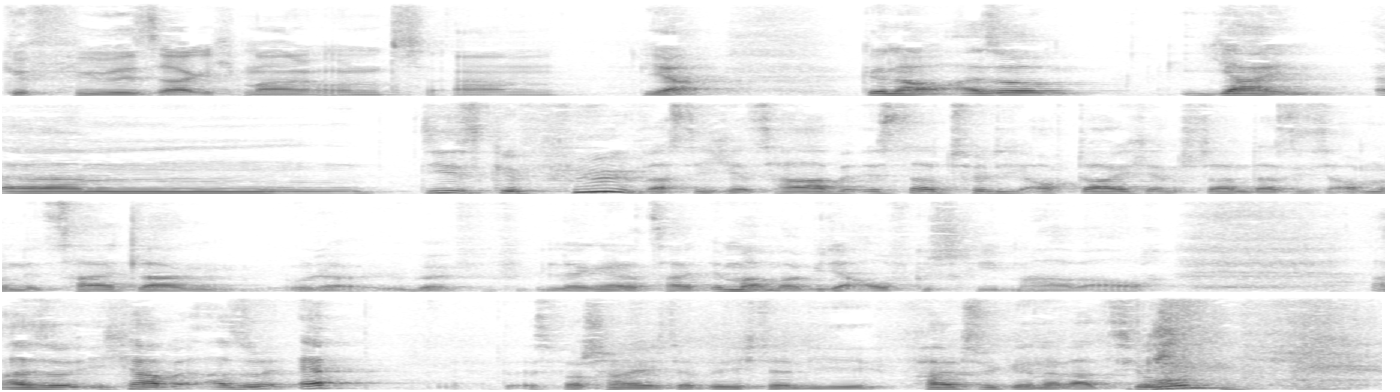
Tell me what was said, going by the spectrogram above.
Gefühl, sag ich mal, und... Ähm ja, genau, also jein. Ähm, dieses Gefühl, was ich jetzt habe, ist natürlich auch dadurch entstanden, dass ich es auch mal eine Zeit lang oder über längere Zeit immer mal wieder aufgeschrieben habe auch. Also ich habe, also App ist wahrscheinlich, da bin ich dann die falsche Generation.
